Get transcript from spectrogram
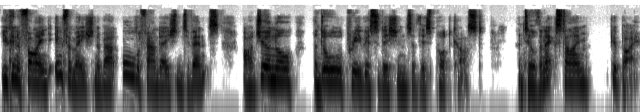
you can find information about all the Foundation's events, our journal, and all previous editions of this podcast. Until the next time, goodbye.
